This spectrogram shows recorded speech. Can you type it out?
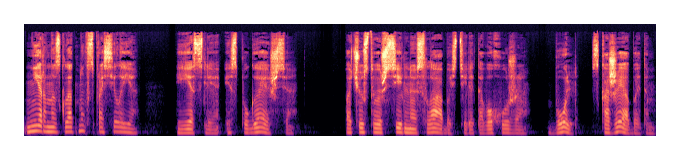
Нервно сглотнув, спросила я. «Если испугаешься, почувствуешь сильную слабость или того хуже, боль, скажи об этом.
